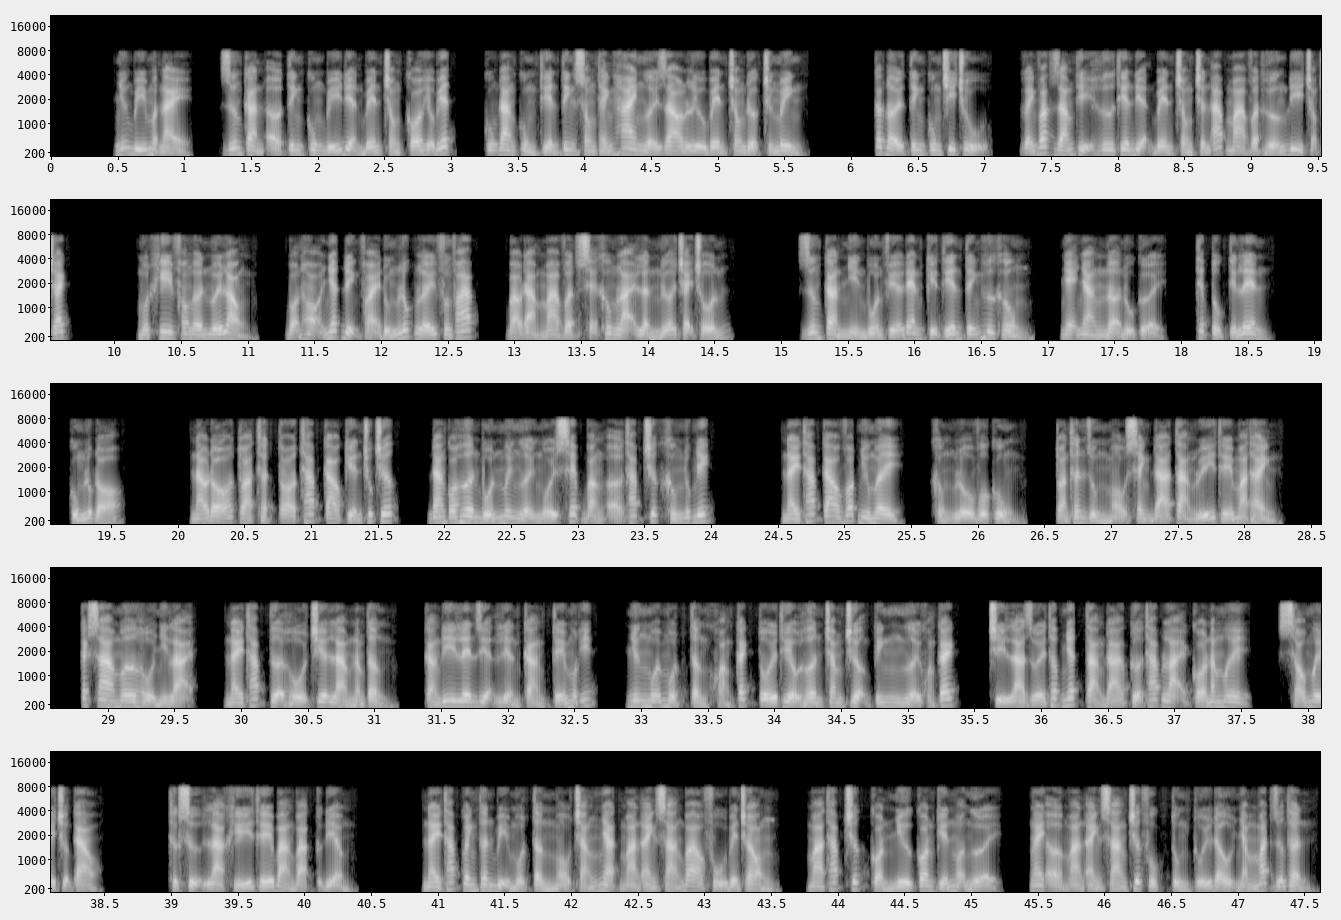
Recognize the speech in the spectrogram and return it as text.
Những bí mật này, dương càn ở tinh cung bí điện bên trong có hiểu biết, cũng đang cùng thiền tinh song thánh hai người giao lưu bên trong được chứng minh. Các đời tinh cung chi chủ gánh vác giám thị hư thiên điện bên trong chấn áp ma vật hướng đi trọng trách. Một khi phong ấn nới lỏng, bọn họ nhất định phải đúng lúc lấy phương pháp, bảo đảm ma vật sẽ không lại lần nữa chạy trốn. Dương càn nhìn bốn phía đen kỵ tiên tĩnh hư không, nhẹ nhàng nở nụ cười, tiếp tục tiến lên. Cùng lúc đó, nào đó tòa thật to tháp cao kiến trúc trước, đang có hơn bốn mươi người ngồi xếp bằng ở tháp trước không nhúc ních này tháp cao vóc như mây, khổng lồ vô cùng, toàn thân dùng màu xanh đá tảng lũy thế mà thành. Cách xa mơ hồ nhìn lại, này tháp tựa hồ chia làm năm tầng, càng đi lên diện liền càng tế một ít nhưng mỗi một tầng khoảng cách tối thiểu hơn trăm trượng kinh người khoảng cách, chỉ là dưới thấp nhất tảng đá cửa tháp lại có năm mươi, sáu mươi trượng cao. Thực sự là khí thế bàng bạc cực điểm. Này tháp quanh thân bị một tầng màu trắng nhạt màn ánh sáng bao phủ bên trong, mà tháp trước còn như con kiến mọi người, ngay ở màn ánh sáng trước phục tùng túi đầu nhắm mắt dưỡng thần.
